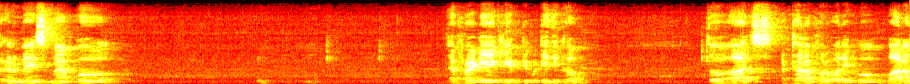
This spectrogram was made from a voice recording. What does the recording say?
अगर मैं इसमें आपको एफ़ की एक्टिविटी दिखाऊँ तो आज 18 फरवरी को बारह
